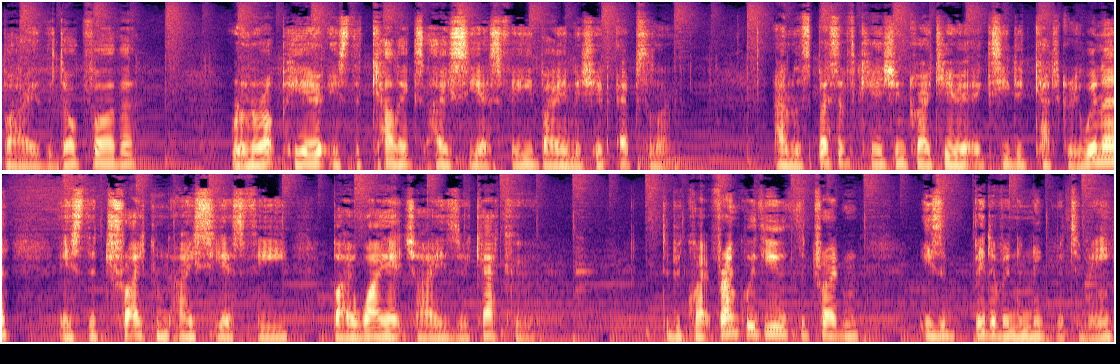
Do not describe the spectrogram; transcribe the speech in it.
by the Dogfather. Runner up here is the Calyx ICSV by Initiate Epsilon. And the specification criteria exceeded category winner is the Triton ICSV by YHI Zuikaku. To be quite frank with you, the Triton is a bit of an enigma to me.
